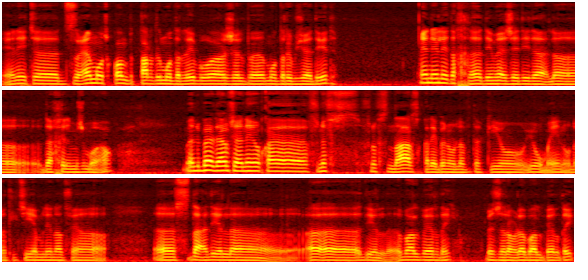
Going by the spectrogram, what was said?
يعني تزعم وتقوم بطرد المدرب وجلب مدرب جديد. يعني اللي ضخ دماء جديدة على داخل المجموعة. من بعد عاوتاني وقع في نفس في نفس النهار تقريبا ولا في داك يومين ولا ثلاث أيام اللي ناض فيها الصداع ديال آه، آه، ديال بالبيردي باش جراو على بالبيردي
